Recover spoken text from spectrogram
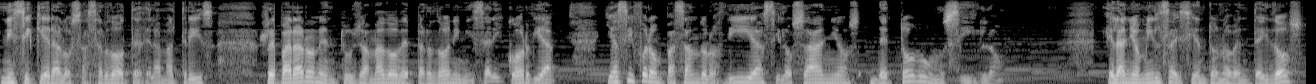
Ni siquiera los sacerdotes de la matriz repararon en tu llamado de perdón y misericordia, y así fueron pasando los días y los años de todo un siglo. El año 1692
